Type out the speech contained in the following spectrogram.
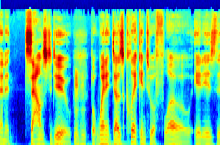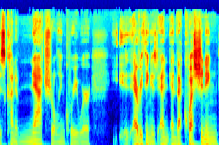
than it sounds to do. Mm-hmm. But when it does click into a flow, it is this kind of natural inquiry where everything is, and, and that questioning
